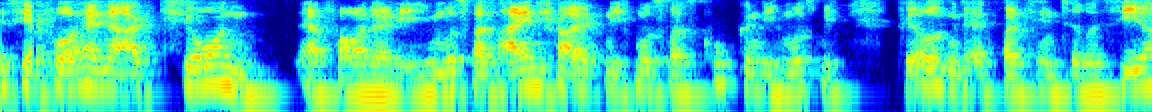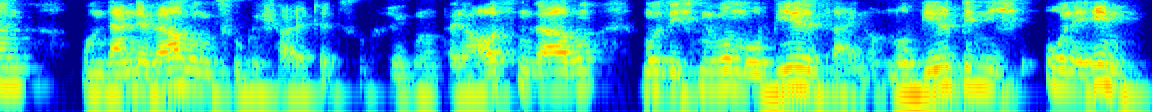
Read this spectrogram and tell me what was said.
ist ja vorher eine Aktion erforderlich. Ich muss was einschalten, ich muss was gucken, ich muss mich für irgendetwas interessieren, um dann eine Werbung zugeschaltet zu kriegen. Und bei der Außenwerbung muss ich nur mobil sein. Und mobil bin ich ohnehin.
